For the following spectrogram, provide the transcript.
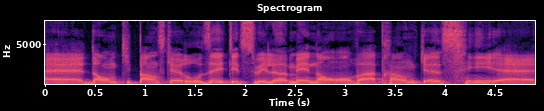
Euh, donc, ils pensent que Rosie a été tuée là, mais non, on va apprendre que c'est euh,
